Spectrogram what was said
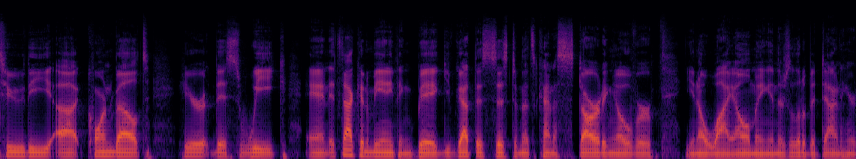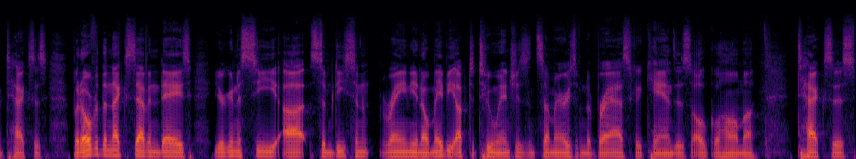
to the Corn Belt here this week, and it's not going to be anything big. You've got this system that's kind of starting over, you know, Wyoming, and there's a little bit down here in Texas. But over the next seven days, you're going to see uh, some decent rain, you know, maybe up to two inches in some areas of Nebraska, Kansas, Oklahoma, Texas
